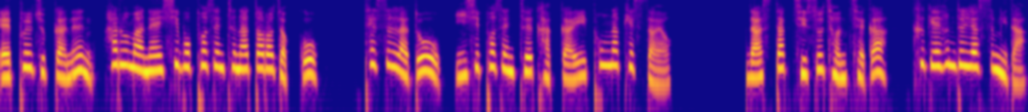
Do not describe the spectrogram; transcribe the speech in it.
애플 주가는 하루 만에 15%나 떨어졌고 테슬라도 20% 가까이 폭락했어요. 나스닥 지수 전체가 크게 흔들렸습니다.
